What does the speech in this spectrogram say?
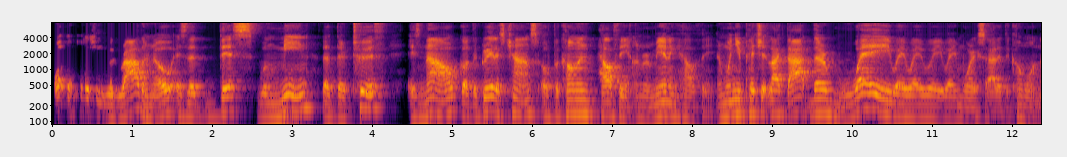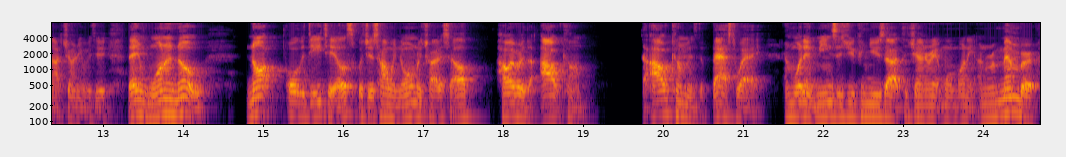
What the patient would rather know is that this will mean that their tooth is now got the greatest chance of becoming healthy and remaining healthy. And when you pitch it like that, they're way, way, way, way, way more excited to come on that journey with you. They want to know not all the details, which is how we normally try to sell, however, the outcome. The outcome is the best way. And what it means is you can use that to generate more money. And remember,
